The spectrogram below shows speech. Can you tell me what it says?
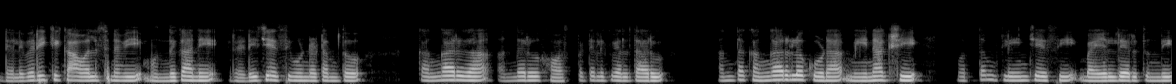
డెలివరీకి కావలసినవి ముందుగానే రెడీ చేసి ఉండటంతో కంగారుగా అందరూ హాస్పిటల్కి వెళ్తారు. అంత కంగారులో కూడా మీనాక్షి మొత్తం క్లీన్ చేసి బయలుదేరుతుంది.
